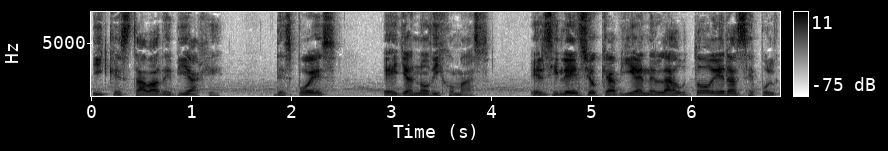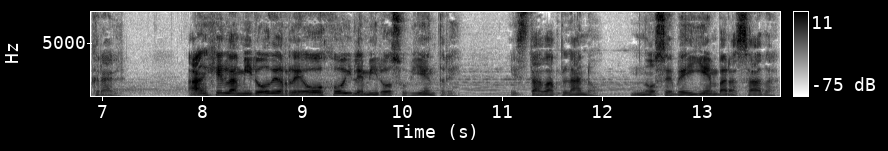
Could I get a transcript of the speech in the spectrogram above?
y que estaba de viaje. Después, ella no dijo más. El silencio que había en el auto era sepulcral. Ángela miró de reojo y le miró su vientre. Estaba plano, no se veía embarazada.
